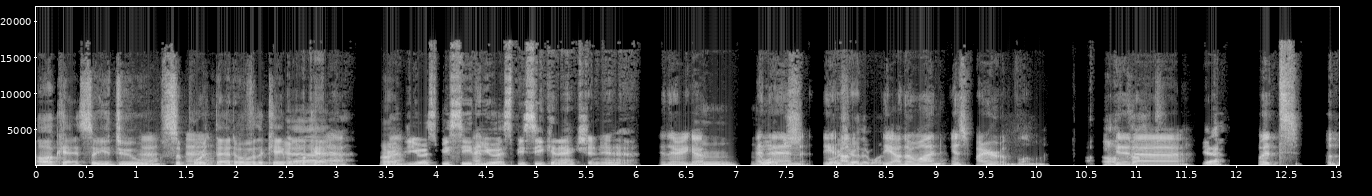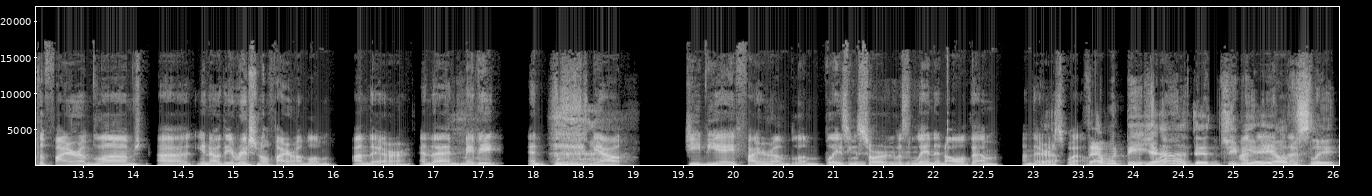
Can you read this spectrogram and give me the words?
Okay, so you do Huh? support Huh? that over the cable. Yeah. Okay. Yeah, All right. The USB C to USB C connection. Yeah. there you go. Mhm. And what then was- the what was other, your other one? the other one is Fire Emblem. Oh, could God. uh Yeah. put put the fire emblem uh you know the original fire emblem on there and then maybe and hear me out gba fire emblem blazing sword with Ooh. Lyn and all of them on there as well that would be, yeah. The I'd be into GBA, obviously.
